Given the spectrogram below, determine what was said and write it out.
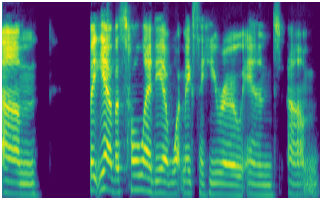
Um, but yeah, this whole idea of what makes a hero, and um,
